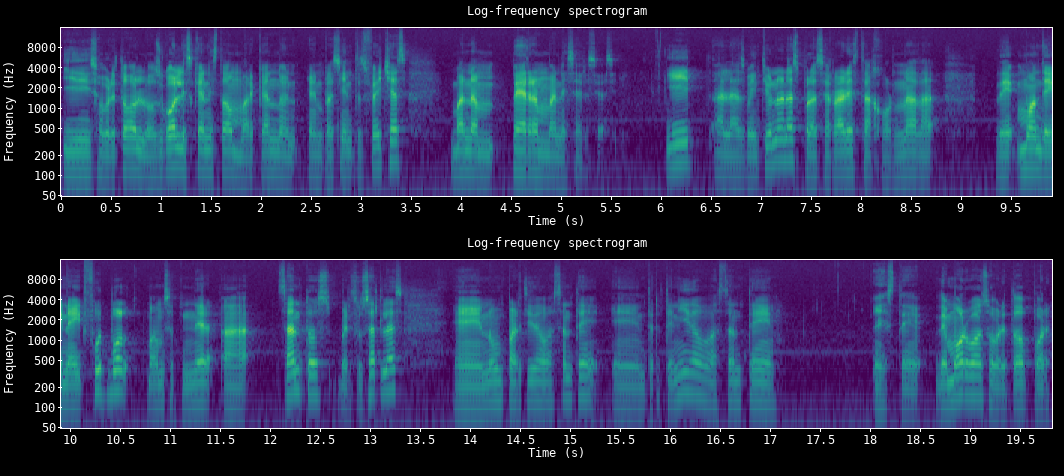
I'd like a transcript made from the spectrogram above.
y sobre todo los goles que han estado marcando en, recientes fechas van a permanecerse así. Y a las 21 horas para cerrar esta jornada de Monday Night Football vamos a tener a Santos versus Atlas en un partido bastante entretenido, bastante este de morbo, sobre todo por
